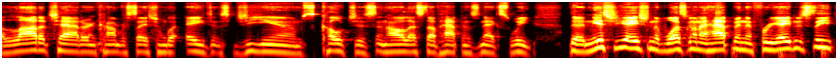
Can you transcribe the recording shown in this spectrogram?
A lot of chatter and conversation with agents, GMs, coaches, and all that stuff happens next week. The initiation of what's going to happen in free agency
